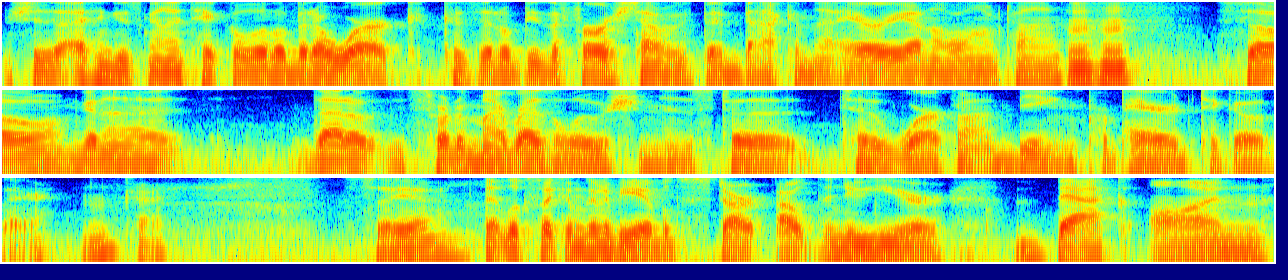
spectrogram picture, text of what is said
which is I think is going to take a little bit of work because it'll be the first time we've been back in that area in a long time. Mm-hmm. So I'm gonna that it's sort of my resolution is to to work on being prepared to go there. Okay. So yeah. It looks like I'm going to be able to start out the new year back on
